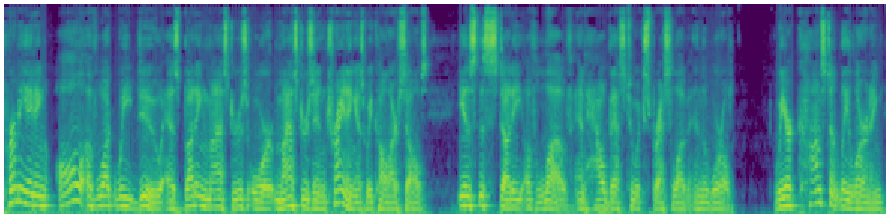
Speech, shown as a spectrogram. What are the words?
permeating all of what we do as budding masters or masters in training as we call ourselves is the study of love and how best to express love in the world. We are constantly learning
